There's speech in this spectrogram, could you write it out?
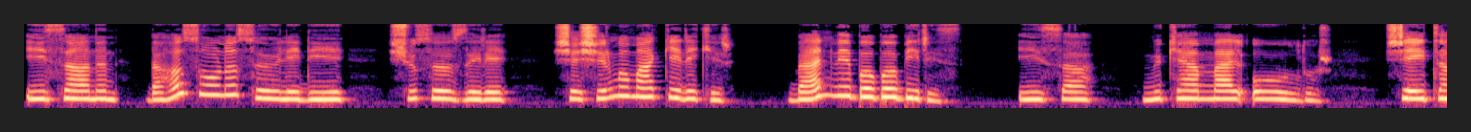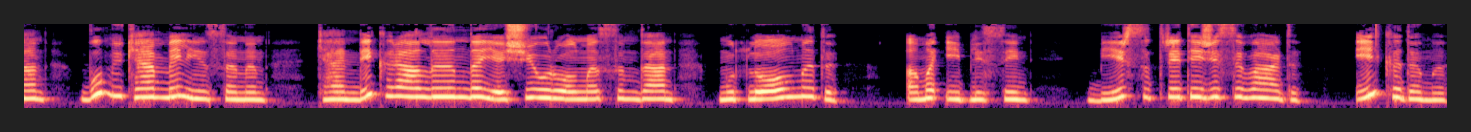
İsa'nın daha sonra söylediği şu sözleri şaşırmamak gerekir. Ben ve baba biriz. İsa mükemmel oğuldur. Şeytan bu mükemmel insanın kendi krallığında yaşıyor olmasından mutlu olmadı. Ama iblisin bir stratejisi vardı. İlk adamı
